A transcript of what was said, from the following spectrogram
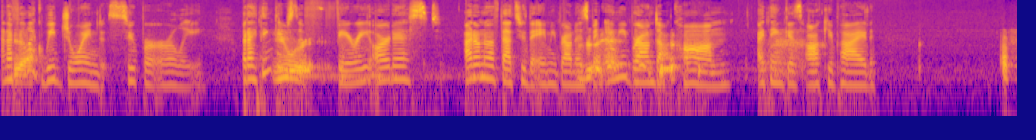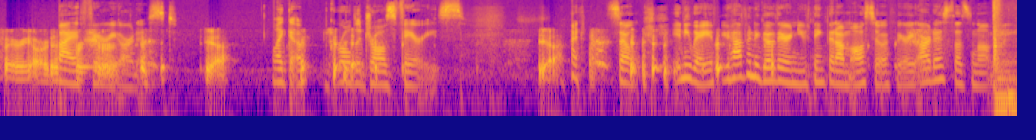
And I feel Yeah. like we joined super early. But I think there's were- the fairy artist. I don't know if that's who the Amy Brown is, but amybrown.com I think is occupied A fairy artist by a fairy sure. artist, yeah, like a girl that draws fairies. yeah. So, anyway, if you happen to go there and you think that I'm also a fairy artist, that's not me.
